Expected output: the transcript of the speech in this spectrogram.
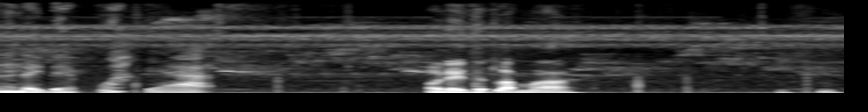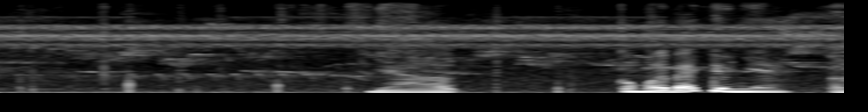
ở đây đẹp quá. Dạ. Ở đây thích lắm à. Dạ Con mời bác vô nhà. Ờ.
